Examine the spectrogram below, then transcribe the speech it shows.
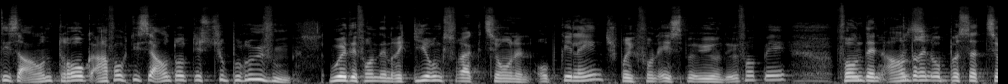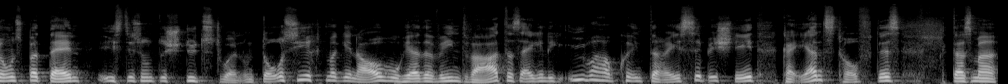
dieser Antrag, einfach dieser Antrag, das zu prüfen, wurde von den Regierungsfraktionen abgelehnt, sprich von SPÖ und ÖVP. Von den anderen Oppositionsparteien ist es unterstützt worden. Und da sieht man genau, woher der Wind war, dass eigentlich überhaupt kein Interesse besteht, kein ernsthaftes, dass man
